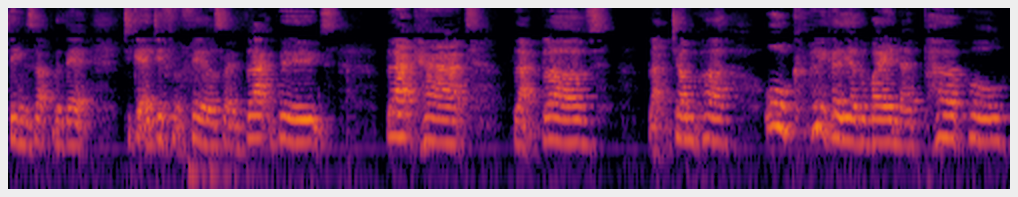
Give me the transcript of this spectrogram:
things up with it to get a different feel. So black boots, black hat, black gloves, black jumper, or completely go the other way and then purple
